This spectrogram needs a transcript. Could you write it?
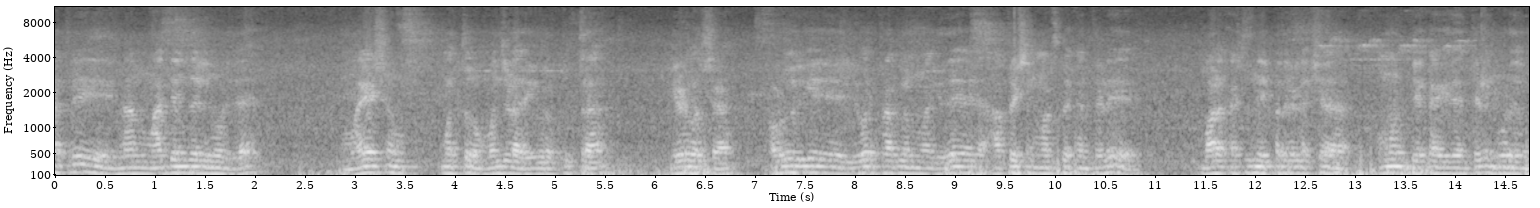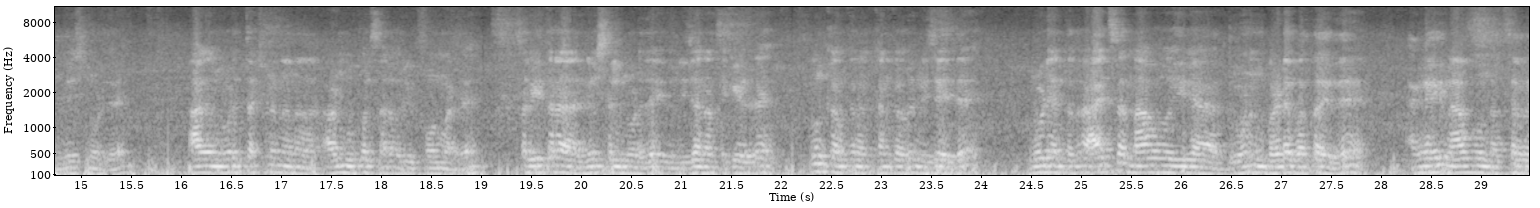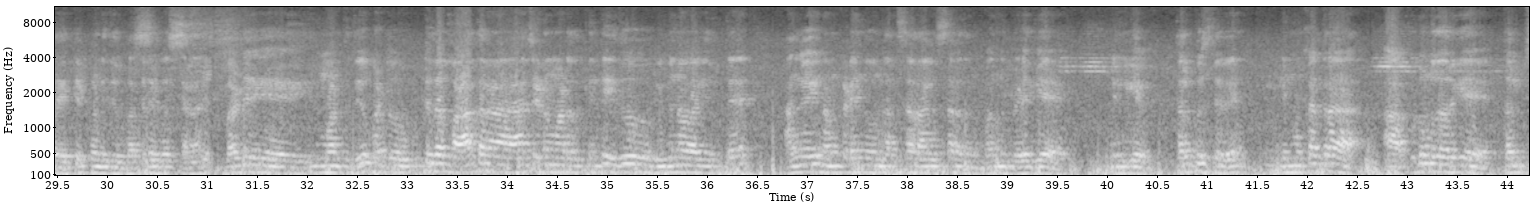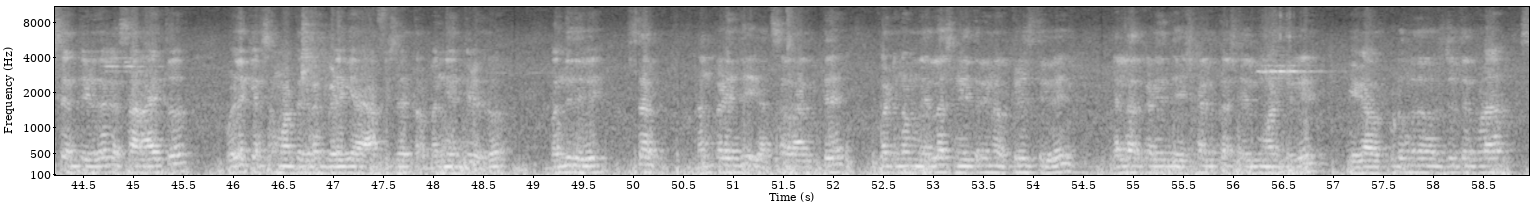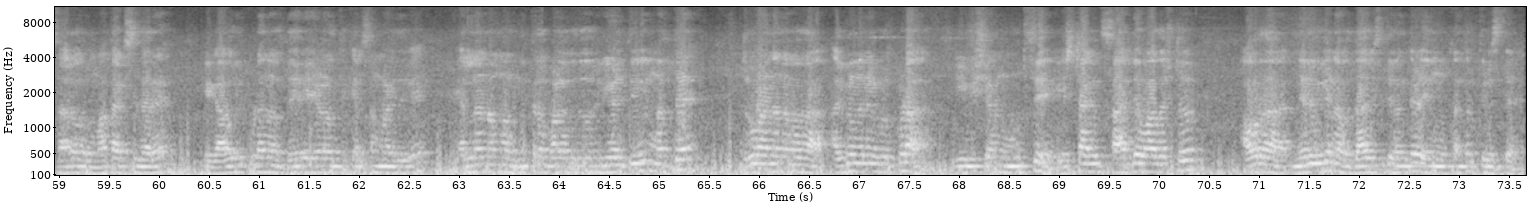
ರಾತ್ರಿ ನಾನು ಮಾಧ್ಯಮದಲ್ಲಿ ನೋಡಿದೆ, ಮಹೇಶ್ ಮತ್ತು ಮಂಜುಳಾ ಇವರ ಪುತ್ರ, ಎರಡು ವರ್ಷ. ಅವಳಿಗೆ ಲಿವರ್ ಪ್ರಾಬ್ಲಮ್ ಆಗಿದೆ, ಆಪ್ರೇಷನ್ ಮಾಡಿಸ್ಬೇಕಂತೇಳಿ ಭಾಳ ಕಷ್ಟದಿಂದ ಇಪ್ಪತ್ತೆರಡು ಲಕ್ಷ ಅಮೌಂಟ್ ಬೇಕಾಗಿದೆ ಅಂತೇಳಿ ನೋಡಿದೆ, ಒಂದು ನ್ಯೂಸ್ ನೋಡಿದೆ. ಆಗ ನೋಡಿದ ತಕ್ಷಣ ನಾನು ಅರುಣ್ ಗೋಪಾಲ್ ಸರ್ ಅವರಿಗೆ ಫೋನ್ ಮಾಡಿದೆ. ಸರ್, ಈ ಥರ ನ್ಯೂಸಲ್ಲಿ ನೋಡಿದೆ, ಇದು ನಿಜನಾ ಅಂತ ಕೇಳಿದ್ರೆ ಹ್ಞೂ ಕನಕ ಕನಕ ಅವರು ನಿಜ ಇದೆ. ನೋಡಿ ಅಂತಂದ್ರೆ, ಆಯ್ತು ಸರ್, ನಾವು ಈಗ ದ್ರೋಣನ ಬರ್ಡೇ ಬರ್ತಾ ಇದೆ. ಹಂಗಾಗಿ ನಾವು ಒಂದು ಹತ್ತು ಸಾವಿರ ಎತ್ತಿಟ್ಕೊಂಡಿದ್ದೀವಿ ಬರ್ತ್ಡೇಗೋಸ್ಕರ ಬಟ್ ಇದು ಮಾಡ್ತಿದ್ದೀವಿ ಬಟ್ ಹುಟ್ಟಿದಪ್ಪ ಆ ಥರ ಆಚರಣೆ ಮಾಡೋದಕ್ಕಿಂತ ಇದು ವಿಭಿನ್ನವಾಗಿರುತ್ತೆ. ಹಂಗಾಗಿ ನಮ್ಮ ಕಡೆಯಿಂದ ಒಂದು ಹತ್ತು ಸಾವಿರ ಆಗುತ್ತೆ ಸರ್ ಅದನ್ನು ಬಂದು ಬೆಳಿಗ್ಗೆ ನಿಮಗೆ ತಲುಪಿಸ್ತೇವೆ. ನಿಮ್ಮ ಮುಖಾಂತರ ಆ ಕುಟುಂಬದವರಿಗೆ ತಲುಪಿಸಿ ಅಂತ ಹೇಳಿದಾಗ, ಸರ್, ಆಯಿತು, ಒಳ್ಳೆ ಕೆಲಸ ಮಾಡ್ತಿದ್ರೆ ಬೆಳಿಗ್ಗೆ ಆಫೀಸ್ ಹತ್ರ ಬನ್ನಿ ಅಂತ ಹೇಳಿದ್ರು. ಬಂದಿದ್ದೀವಿ. ಸರ್ ನಮ್ಮ ಕಡೆಯಿಂದ ಈಗ ಹತ್ತು ಸಾವಿರ ಆಗುತ್ತೆ. ಬಟ್ ನಮ್ಮ ಎಲ್ಲ ಸ್ನೇಹಿತರಿಗೆ ನಾವು ತಿಳಿಸ್ತೀವಿ. ಎಲ್ಲರ ಕಡೆಯಿಂದ ಎಷ್ಟಾಗುತ್ತೆ ಅಷ್ಟು ಹೆಲ್ಪ್ ಮಾಡ್ತೀವಿ. ಈಗ ಅವ್ರ ಕುಟುಂಬದವ್ರ ಜೊತೆ ಕೂಡ ಸರ್ ಅವರು ಮಾತಾಡಿಸಿದ್ದಾರೆ. ಈಗ ಅವ್ರಿಗೆ ಕೂಡ ನಾವು ಧೈರ್ಯ ಹೇಳುವಂತ ಕೆಲಸ ಮಾಡಿದೀವಿ ಎಲ್ಲ ನಮ್ಮ ಮಿತ್ರ ಬಳಗದವ್ರಿಗೆ ಹೇಳ್ತೀವಿ. ಮತ್ತೆ ಧ್ರುವಣ್ಣನವರ ಅಭಿಮಾನಿಗಳು ಕೂಡ ಈ ವಿಷಯವನ್ನು ಮುಟ್ಟಿಸಿ ಎಷ್ಟಾಗುತ್ತೆ ಸಾಧ್ಯವಾದಷ್ಟು ಅವರ ನೆರವಿಗೆ ನಾವು ಧಾವಿಸ್ತೀವಿ ಅಂತ ಹೇಳಿ ಮುಖಾಂತರ ತಿಳಿಸ್ತೇನೆ.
